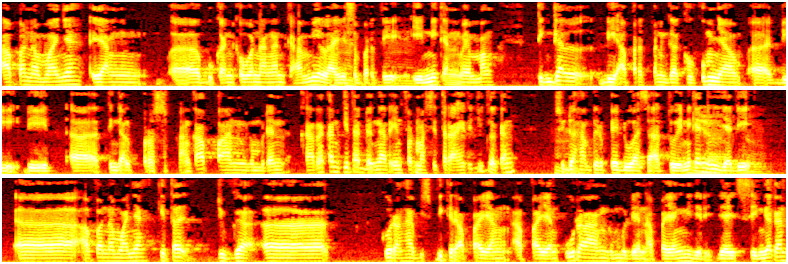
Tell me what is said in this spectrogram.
apa namanya yang uh, bukan kewenangan kami lah ya hmm. seperti hmm. ini kan memang tinggal di aparat penegak hukumnya uh, di, di uh, tinggal proses penangkapan kemudian karena kan kita dengar informasi terakhir juga kan hmm. sudah hampir P21 ini kan ya, menjadi uh, apa namanya kita juga uh, kurang habis pikir apa yang apa yang kurang kemudian apa yang ini jadi, jadi sehingga kan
